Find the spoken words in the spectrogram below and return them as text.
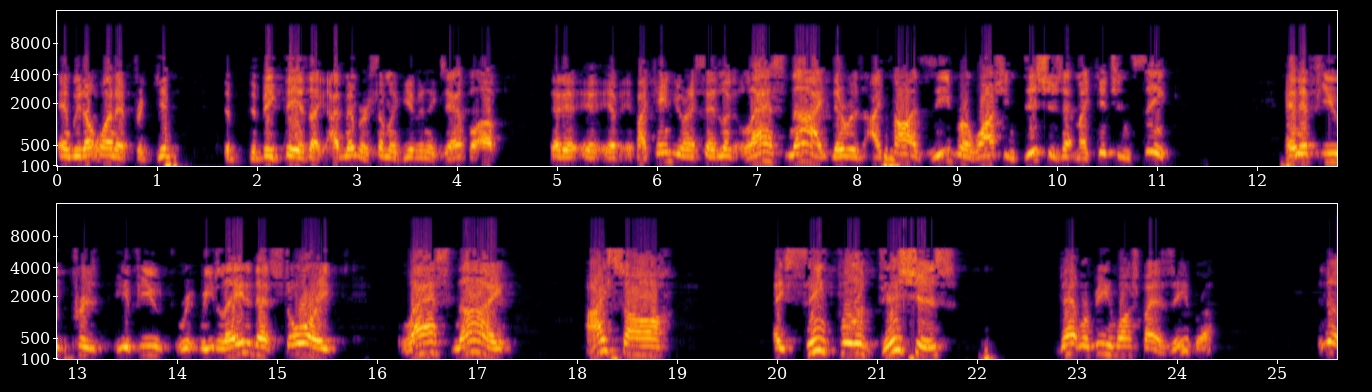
And we don't want to forget the, the big thing is like, I remember someone giving an example of that if, if I came to you and I said, look, last night there was, I saw a zebra washing dishes at my kitchen sink. And if you, if you re- related that story, last night I saw a sink full of dishes that were being washed by a zebra. No,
